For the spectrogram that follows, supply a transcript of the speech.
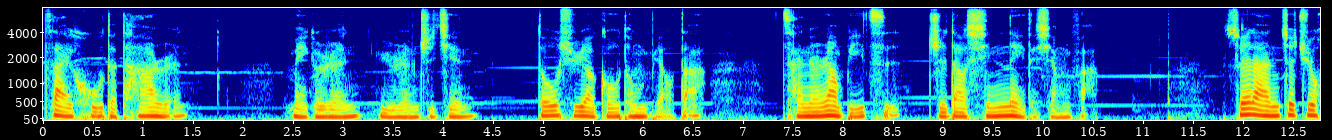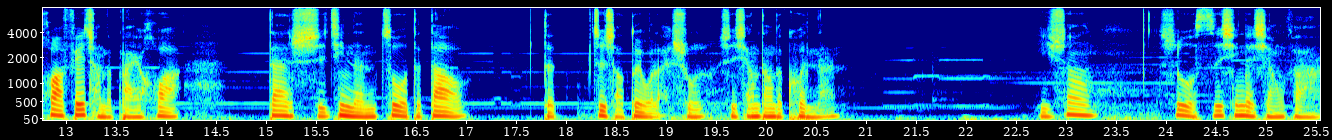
在乎的他人。每个人与人之间都需要沟通表达，才能让彼此知道心内的想法。虽然这句话非常的白话，但实际能做得到的，至少对我来说是相当的困难。以上是我私心的想法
